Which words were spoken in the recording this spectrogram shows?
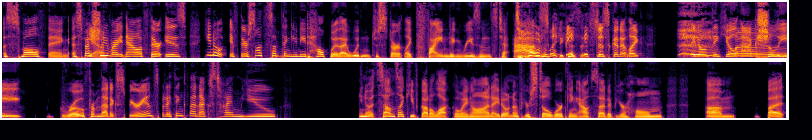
A small thing, especially right now if there is, you know, if there's not something you need help with, I wouldn't just start like finding reasons to ask Totally. because it's just to like I don't think you'll actually grow from that experience, but I think the next time you you know, it sounds like you've got a lot going on. I don't know if you're still working outside of your home. Um, but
